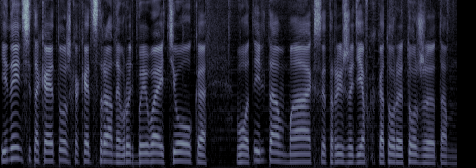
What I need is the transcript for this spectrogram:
И Нэнси такая тоже какая-то странная, вроде боевая телка. Вот, или там Макс, это рыжая девка, которая тоже там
